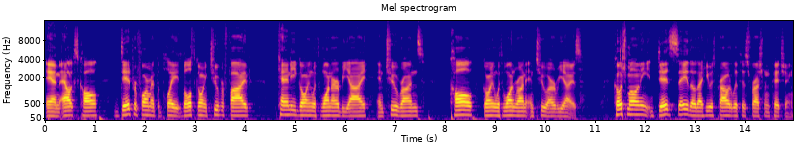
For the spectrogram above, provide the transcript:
and Alex Call did perform at the plate, both going 2 for 5 Kennedy going with one RBI and two runs. Call going with one run and two RBIs. Coach Maloney did say, though, that he was proud with his freshman pitching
